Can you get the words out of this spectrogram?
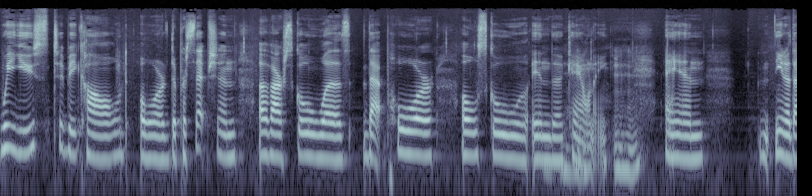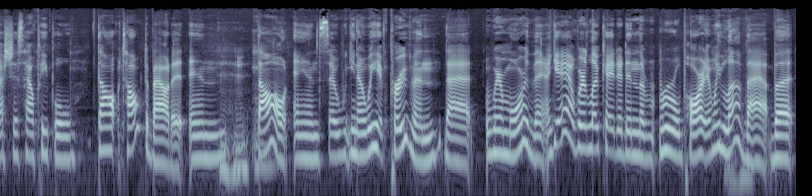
we used to be called, or the perception of our school was that poor old school in the mm-hmm. county. Mm-hmm. And, you know, that's just how people thought, talked about it and mm-hmm. thought. And so, you know, we have proven that we're more than, yeah, we're located in the rural part and we love that. But,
